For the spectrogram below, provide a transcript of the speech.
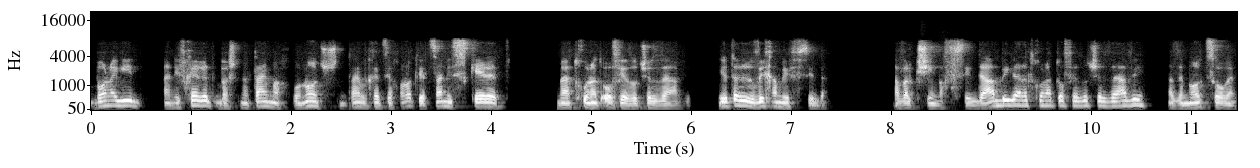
בוא נגיד, הנבחרת בשנתיים האחרונות, שנתיים וחצי האחרונות, יצאה נשכרת מהתכונת אופי הזאת של זהבי. היא יותר הרוויחה מהפסידה. אבל כשהיא מפסידה בגלל התכונת אופי הזאת של זהבי, אז זה מאוד צורם.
